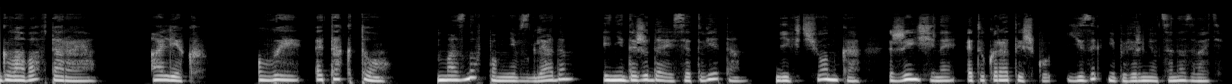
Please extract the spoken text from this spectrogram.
Глава вторая. Олег, вы это кто? Мазнув по мне взглядом и не дожидаясь ответа, девчонка, женщиной эту коротышку язык не повернется назвать,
